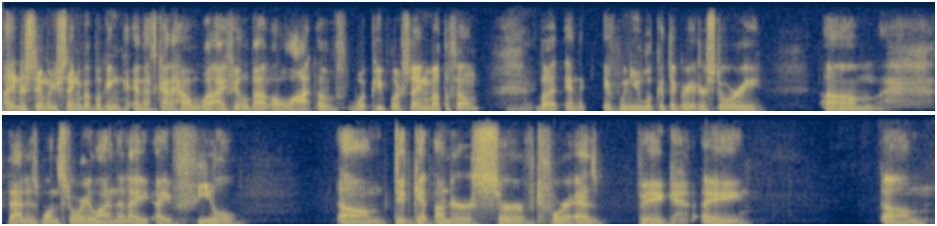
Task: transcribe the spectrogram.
I understand what you're saying about booking, and that's kind of how what I feel about a lot of what people are saying about the film. But in the, if when you look at the greater story, um, that is one storyline that I, I feel um, did get underserved for as big a um,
